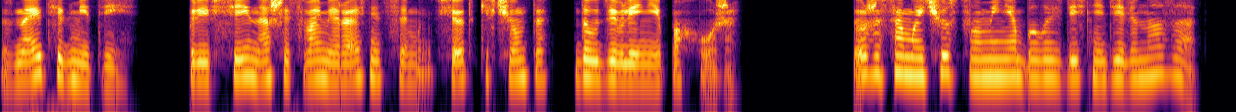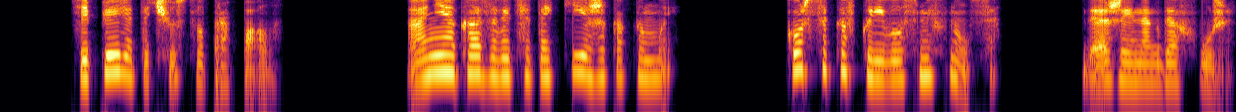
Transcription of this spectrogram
Знаете, Дмитрий, при всей нашей с вами разнице мы все таки в чем то до удивления похожи. То же самое чувство у меня было здесь неделю назад. Теперь это чувство пропало. Они, оказывается, такие же, как и мы. Корсаков криво усмехнулся. Даже иногда хуже.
